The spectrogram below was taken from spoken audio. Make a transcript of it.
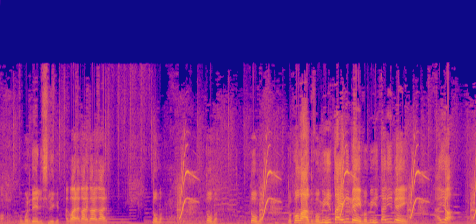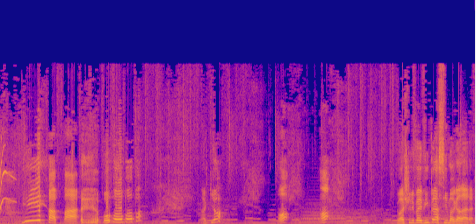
Ó, vou morder ele, se liga. Agora, agora, agora, agora. Toma. Toma. Toma. Tô colado. Vamos irritar ele bem. Vamos irritar ele bem. Aí, ó. Ih, rapaz. Opa, opa, opa. Aqui, ó. Ó. Ó. Eu acho que ele vai vir pra cima, galera.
